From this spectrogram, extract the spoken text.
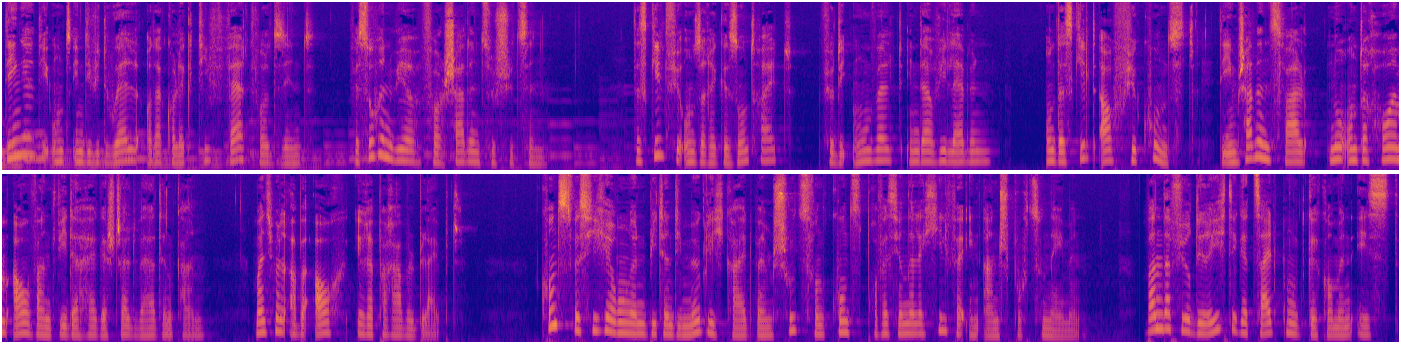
Dinge, die uns individuell oder kollektiv wertvoll sind, versuchen wir vor Schaden zu schützen. Das gilt für unsere Gesundheit, für die Umwelt, in der wir leben, und das gilt auch für Kunst, die im Schadensfall nur unter hohem Aufwand wiederhergestellt werden kann, manchmal aber auch irreparabel bleibt. Kunstversicherungen bieten die Möglichkeit, beim Schutz von Kunst professionelle Hilfe in Anspruch zu nehmen. Wann dafür der richtige Zeitpunkt gekommen ist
